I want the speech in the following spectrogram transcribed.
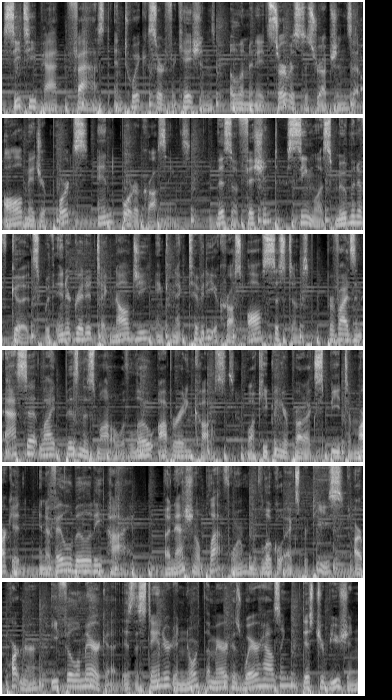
CTPAT, FAST, and TWIC certifications eliminate service disruptions at all major ports and border crossings. This efficient, seamless movement of goods with integrated technology and connectivity across all systems provides an asset-light business model with low operating costs while keeping your product's speed to market and availability high. A national platform with local expertise, our partner, eFill America, is the standard in North America's warehousing, distribution,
